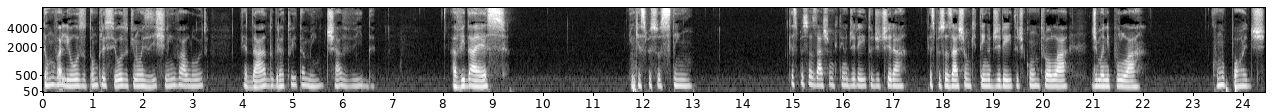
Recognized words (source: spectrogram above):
tão valioso, tão precioso que não existe nem valor. É dado gratuitamente a vida. A vida é essa em que as pessoas têm que as pessoas acham que têm o direito de tirar, que as pessoas acham que têm o direito de controlar, de manipular. Como pode?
